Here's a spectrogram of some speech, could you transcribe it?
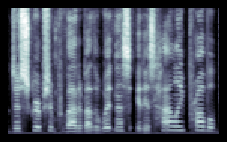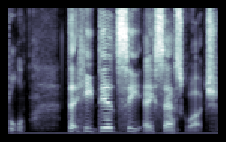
description provided by the witness, it is highly probable that he did see a Sasquatch.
